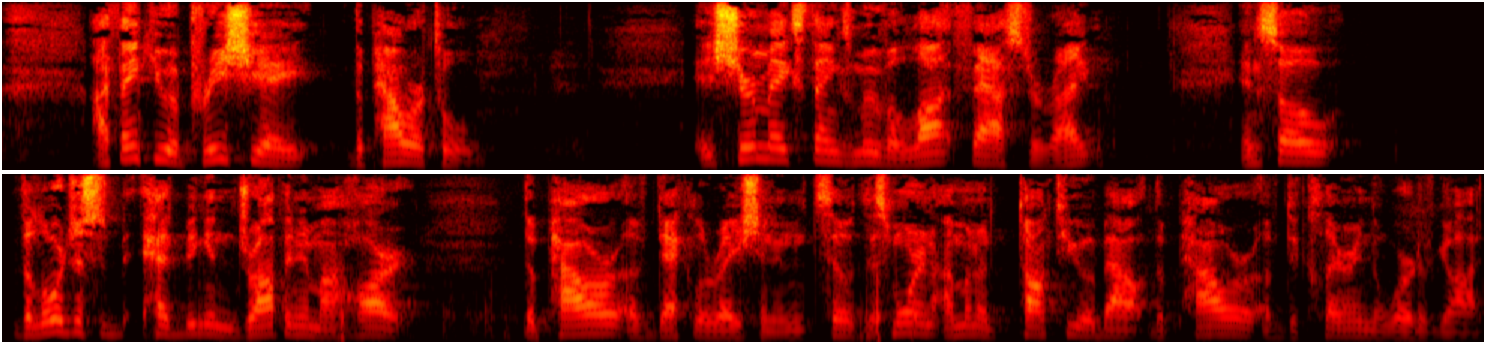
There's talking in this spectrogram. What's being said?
I think you appreciate the power tool it sure makes things move a lot faster, right? And so the Lord just had begun dropping in my heart the power of declaration. And so this morning I'm going to talk to you about the power of declaring the Word of God.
